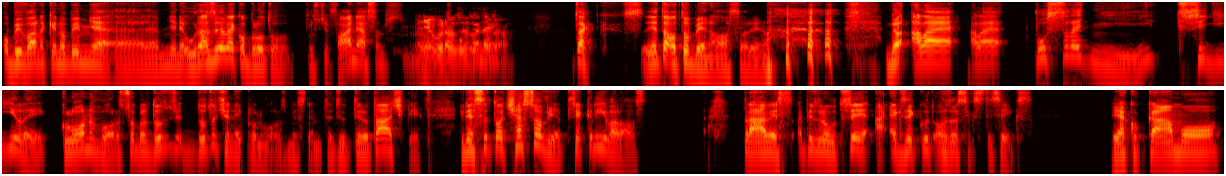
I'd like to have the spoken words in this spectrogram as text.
Obyvan Kenobi mě, eh, mě neurazil, jako bylo to prostě fajn, já jsem s tím Mě urazil teda. Tak je to o tobě, no, sorry. No, no ale, ale poslední tři díly Clone Wars, co byl dotočený Clone Wars, myslím, ty, ty, ty dotáčky, kde se to časově překrývalo s, právě s epizodou 3 a Execute Order 66. Jako kámo,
